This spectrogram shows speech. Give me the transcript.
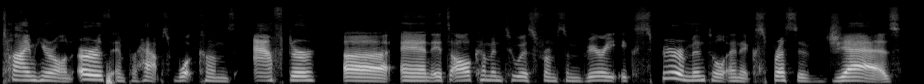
time here on Earth and perhaps what comes after. Uh, and it's all coming to us from some very experimental and expressive jazz.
